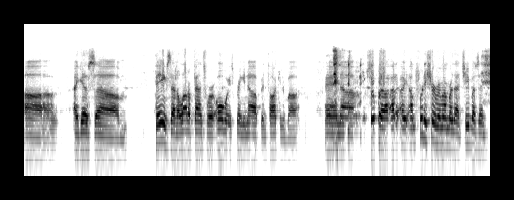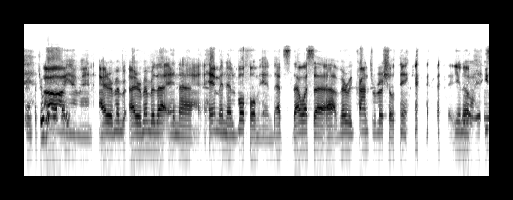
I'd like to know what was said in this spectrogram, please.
I guess, um, things that a lot of fans were always bringing up and talking about. And uh, super, I, am pretty sure remember that Chivas and, and Pachuca. Oh yeah, man, I remember. I remember that in uh, him and El Bofo, man. That's that was a, a very controversial thing. you know, yeah.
